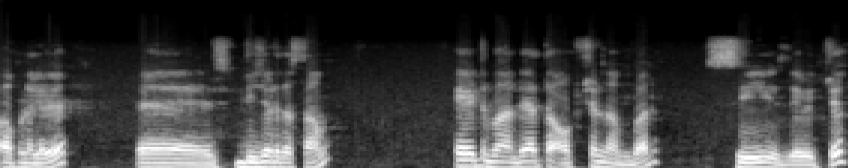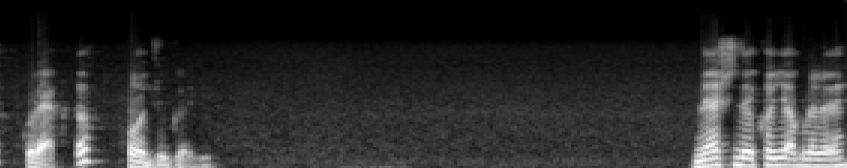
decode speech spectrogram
ਆਪਣੇ ਲਈ ਡਿਜਿਟ ਦਾ ਸਮ 8 ਬਣ ਰਿਹਾ ਤਾਂ ਆਪਸ਼ਨ ਨੰਬਰ C ਇਸ ਦੇ ਵਿੱਚ ਕਰੈਕਟ ਹੋ ਜਾਊਗਾ ਜੀ ਨੈਕਸਟ ਦੇਖੋ ਜੀ ਆਪਣੇ ਲਈ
